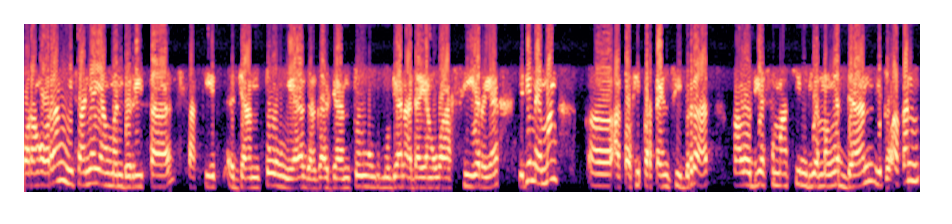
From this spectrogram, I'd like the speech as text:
orang-orang misalnya yang menderita sakit eh, jantung ya, gagal jantung, kemudian ada yang wasir ya. Jadi memang uh, atau hipertensi berat, kalau dia semakin dia mengedan itu akan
